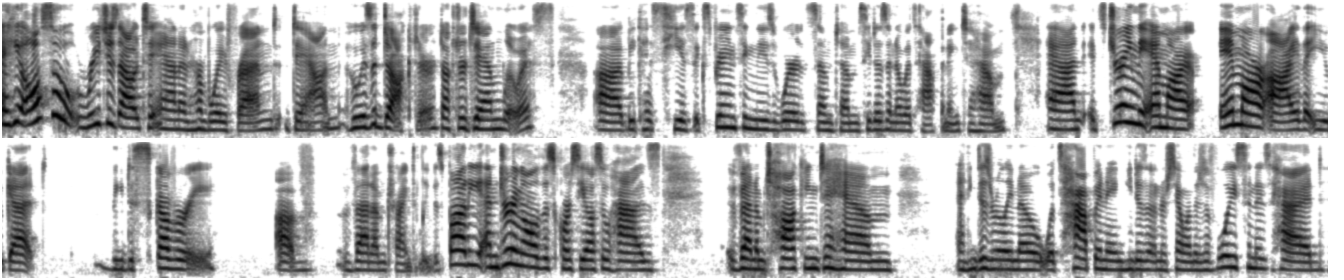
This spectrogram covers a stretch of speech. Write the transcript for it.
And he also reaches out to Anne and her boyfriend, Dan, who is a doctor, Dr. Dan Lewis, uh, because he is experiencing these weird symptoms. He doesn't know what's happening to him. And it's during the MR- MRI that you get the discovery of Venom trying to leave his body. And during all of this course, he also has Venom talking to him, and he doesn't really know what's happening. He doesn't understand why there's a voice in his head.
